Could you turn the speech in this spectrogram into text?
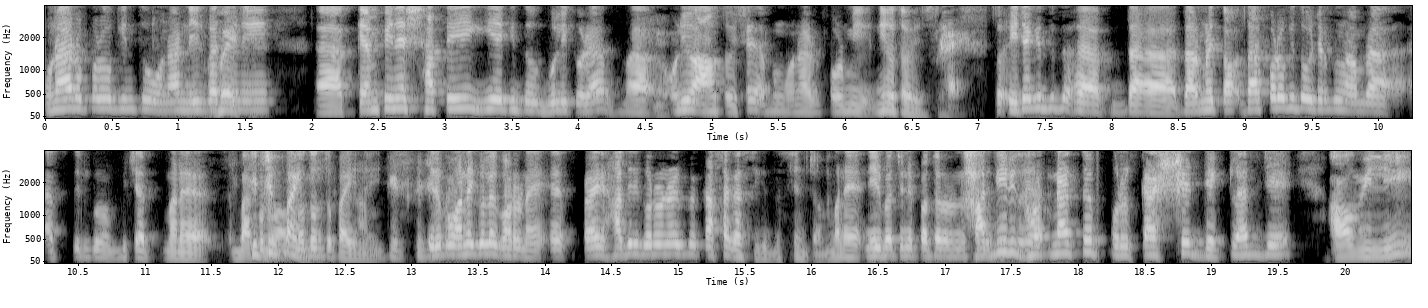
ওনার উপরেও কিন্তু ওনার নির্বাচনী ক্যাম্পেইনের সাথেই গিয়ে কিন্তু গুলি করা উনিও আহত হয়েছে এবং ওনার কর্মী নিহত হয়েছে হ্যাঁ। তো এটা কিন্তু তার মানে তারপরেও কিন্তু ওইটার কোনো আমরা এতদিন কোনো বিচার মানে। তদন্ত পাই নাই এরকম অনেকগুলো ঘটনা এ, প্রায় হাদির ঘটনার কাছাকাছি কিন্তু সিমটম মানে নির্বাচনী প্রচারণা হাদির ঘটনা তো প্রকাশ্যে দেখলাম যে আওয়ামী লীগ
